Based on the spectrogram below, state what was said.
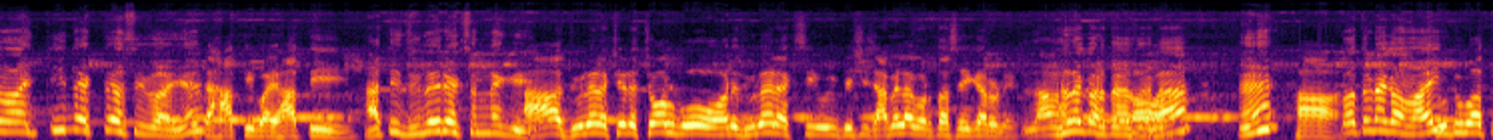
ভাই কি দেখতে আছি ভাই হ্যাঁ? এটা হাতি ভাই হাতি। হাতি ঝুলে রাখছেন নাকি? হ্যাঁ ঝুলে রাখছি এটা চলবো অনেক ঝুলে রাখছি ওই বেশি ঝামেলা করতেছে এই কারণে। ঝামেলা করতে আছে হ্যাঁ। না? হ্যাঁ? কত টাকা ভাই? শুধুমাত্র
